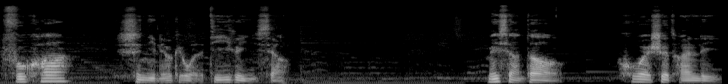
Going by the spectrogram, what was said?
浮夸，是你留给我的第一个印象。没想到，户外社团里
